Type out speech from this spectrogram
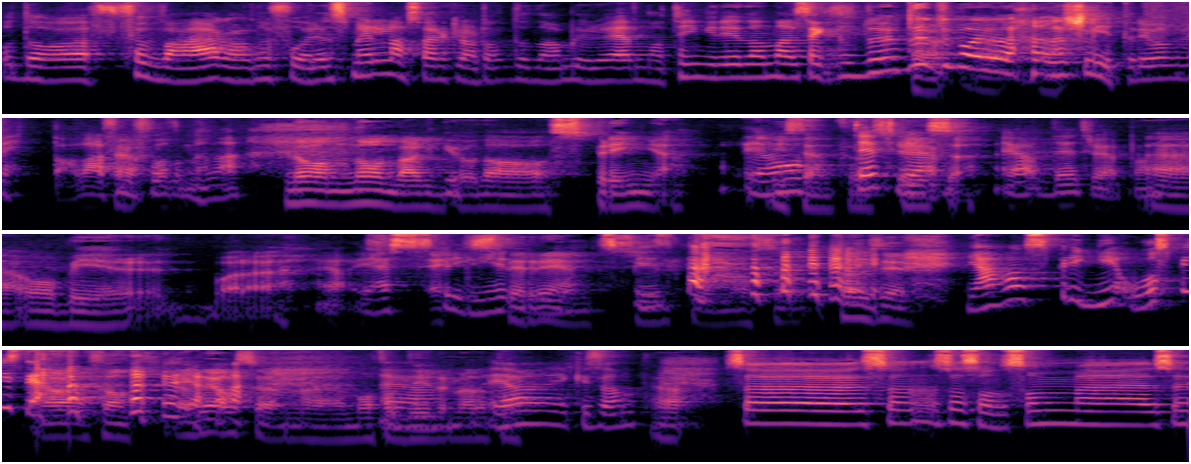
Og da, for hver gang du får en smell, da, så er det klart at da blir du enda tyngre i den der sekken. Du, du, du bare sliter jo å vette av deg for å få det med deg. Noen, noen velger jo da å springe Ja, istedenfor det å spise. Ja, det tror jeg på. Eh, og blir bare Ja, ekstremt spis- Hva du sier Jeg har springet og spist, jeg. Ja, sant. Ja, det er også en eh, måte å deale med det på. Ja, ikke sant. Ja. Så, så, så sånn som eh, så,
